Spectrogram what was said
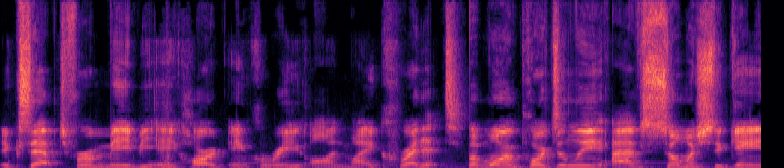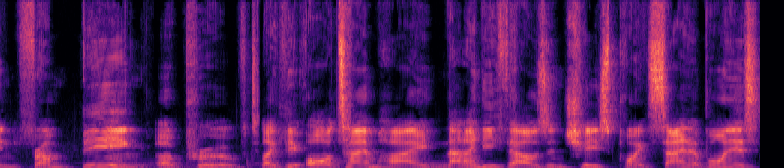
except for maybe a hard inquiry on my credit. But more importantly, I have so much to gain from being approved, like the all-time high 90,000 Chase point sign-up bonus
